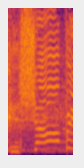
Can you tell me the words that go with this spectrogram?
Cause sharp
